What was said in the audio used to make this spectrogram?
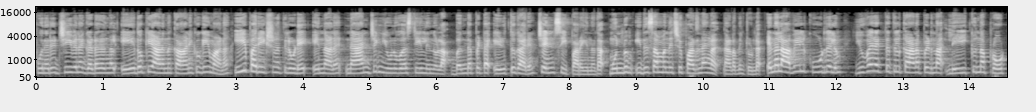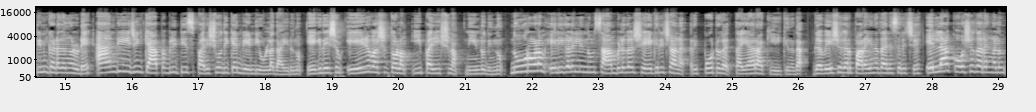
പുനരുജ്ജീവന ഘടകങ്ങൾ ഏതൊക്കെയാണെന്ന് കാണിക്കുകയുമാണ് ഈ പരീക്ഷണത്തിലൂടെ എന്നാണ് നാൻജിങ് യൂണിവേഴ്സിറ്റിയിൽ നിന്നുള്ള ബന്ധപ്പെട്ട എഴുത്തുകാരൻ ചെൻസി പറയുന്നത്. മുൻപും ഇത് സംബന്ധിച്ച് പഠനങ്ങൾ നടന്നിട്ടുണ്ട്. എന്നാൽ അവയിൽ കൂടുതലും യുവരക്തത്തിൽ കാണപ്പെടുന്ന ലയിക്കുന്ന പ്രോട്ടീൻ ഘടകങ്ങളുടെ ആന്റി ഏജിംഗ് കാപ്പബിലിറ്റീസ് പരിശോധിക്കാൻ വേണ്ടിയുള്ളതായിരുന്നു. ഏകദേശം ഏഴ് വർഷത്തോളം ഈ പരീക്ഷണം നീണ്ടുനിന്നു. നൂറോളം എലികളിൽ നിന്നും സാമ്പിളുകൾ ശേഖരിച്ചാണ് റിപ്പോർട്ടുകൾ തയ്യാറാക്കിയിരിക്കുന്നത്. ഗവേഷകർ പറയുന്നതനുസരിച്ച് എല്ലാ കോശതരങ്ങളും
